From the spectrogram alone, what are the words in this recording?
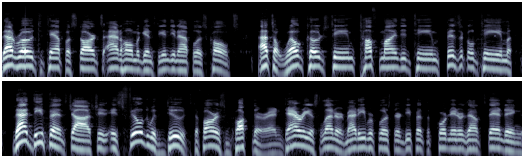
that road to Tampa starts at home against the Indianapolis Colts. That's a well coached team, tough minded team, physical team. That defense, Josh, is filled with dudes. DeForest Buckner and Darius Leonard, Matt Eberflus, their defensive coordinator, is outstanding.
